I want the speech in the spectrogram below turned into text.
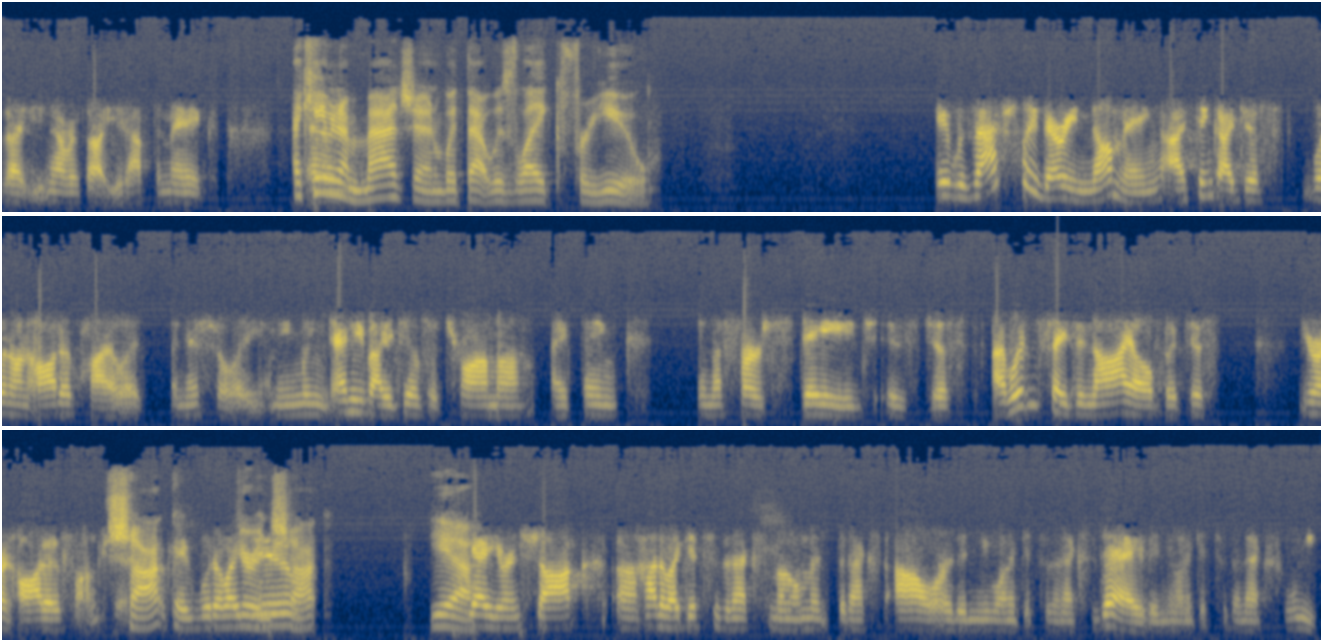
that you never thought you'd have to make. I can't and even imagine what that was like for you. It was actually very numbing. I think I just went on autopilot initially. I mean, when anybody deals with trauma, I think in the first stage is just, I wouldn't say denial, but just you're in auto function. Shock. Okay, what do I you're do? You're in shock. Yeah. Yeah, you're in shock. Uh, how do I get to the next moment, the next hour? Then you want to get to the next day. Then you want to get to the next week.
